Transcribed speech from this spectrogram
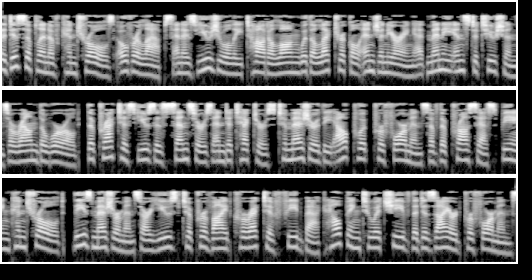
The discipline of controls overlaps and is usually taught along with electrical engineering at many institutions around the world. The practice uses sensors and detectors to measure the output performance of the process being controlled. These measurements are used to provide corrective feedback helping to achieve the desired performance.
